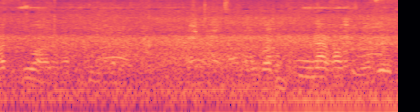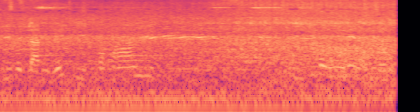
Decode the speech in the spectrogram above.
วัดตัวนะครับก็มุ่งหน้าเข้าสู่อำเภอศรีประจันเหลืออีกประมาณสี่กิโลเมตรครับ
